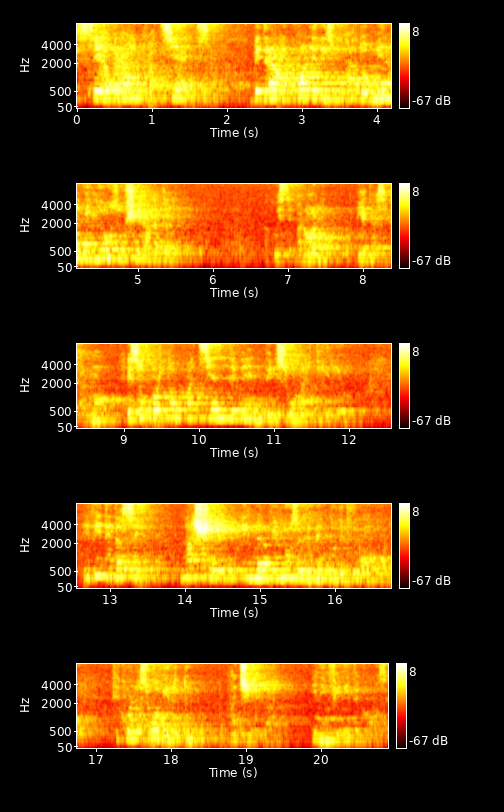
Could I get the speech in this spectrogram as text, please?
se avrai pazienza, vedrai quale risultato meraviglioso uscirà da te. A queste parole la pietra si calmò e sopportò pazientemente il suo martirio e vide da sé nascere il meraviglioso elemento del fuoco che con la sua virtù agiva in infinite cose.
